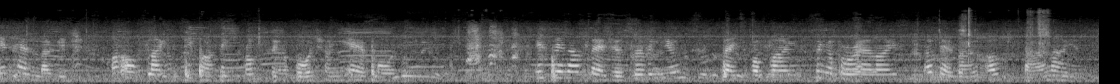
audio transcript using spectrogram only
in hand luggage on all flights departing from Singapore Changi Airport. It's been our pleasure serving you. Thanks for flying Singapore Airlines, a member of Star Alliance.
